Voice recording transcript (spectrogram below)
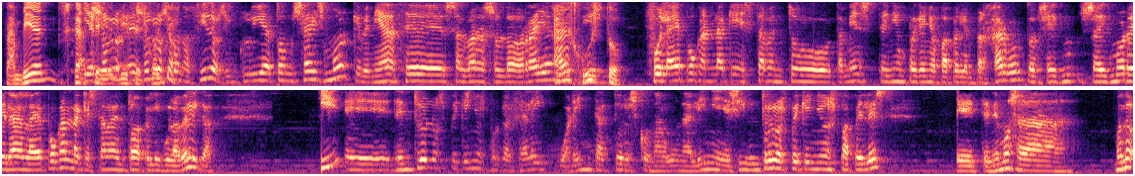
también. y esos son los conocidos, incluye a Tom Sizemore, que venía a hacer Salvar al Soldado Ryan. Ah, justo. Fue la época en la que estaba en todo, también tenía un pequeño papel en Pearl Harbor. Tom Sizemore era la época en la que estaba en toda película bélica. Y eh, dentro de los pequeños, porque al final hay 40 actores con alguna línea y así, dentro de los pequeños papeles eh, tenemos a, bueno,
